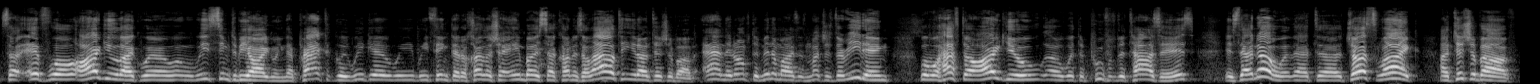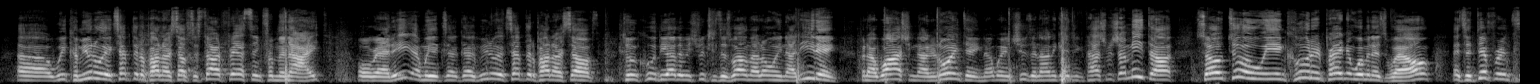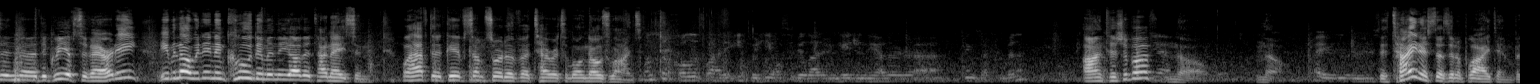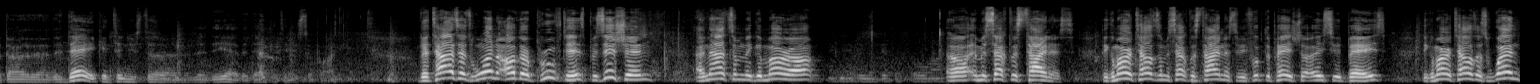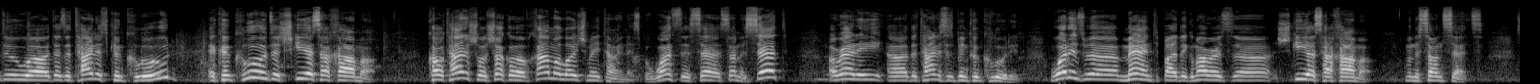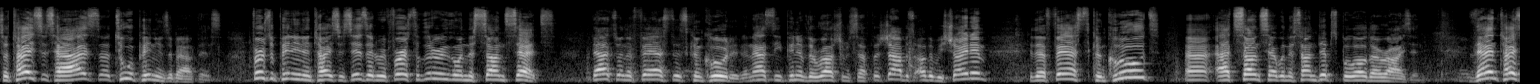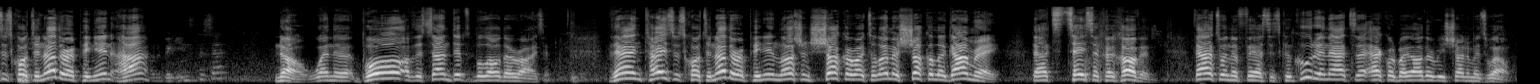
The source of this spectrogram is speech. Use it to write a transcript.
So if we'll argue like we we seem to be arguing that practically we give, we, we think that a chalash ein sakon is allowed to eat on Tisha B'av and they don't have to minimize as much as they're eating, what we'll have to argue uh, with the proof of the Taz is is that no that uh, just like on Tisha B'av uh, we communally accepted upon ourselves to start fasting from the night already, and we communally accepted upon ourselves to include the other restrictions as well, not only not eating, but not washing, not anointing, not wearing shoes, and not engaging in tashmish amita. So too, we included pregnant women as well. It's a difference in the degree of severity, even though we didn't include them in the other tanesim. We'll have to give some sort of a teretz along those lines. Once the Chol is allowed to eat, would he also be allowed to engage in the other uh, things that are forbidden? On Tisha B'av? Yeah. No, no. The tinus doesn't apply to him, but the, the, the day continues to the, the, yeah the day continues to apply. The Taz has one other proof to his position, and that's from the Gemara uh, in Masechtas Tinus. The Gemara tells in Masechtas Tinus, if you flip the page to Oisud Beis, the Gemara tells us when do uh, does a Tinus conclude? It concludes at Shkias Hachama. Kol Tinus shel Shakal of Yishmei But once the sun is set, already uh, the Tinus has been concluded. What is uh, meant by the Gemara's uh, Shkias Hachama when the sun sets? So Taisus has uh, two opinions about this. First opinion in Taisus is that it refers to literally when the sun sets. That's when the fast is concluded, and that's the opinion of the Rosh Masechta Shabbos, other Rishonim. The fast concludes uh, at sunset when the sun dips below the horizon. Then Taisus quotes another opinion, huh? When it begins to set? No, when the ball of the sun dips below the horizon. Then Taisus quotes another opinion, Lashon Shaka Rotalema Shaka Lagamre. That's Tzeis HaKochavim. That's when the fast is concluded, and that's uh, echoed by other Rishonim as well.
